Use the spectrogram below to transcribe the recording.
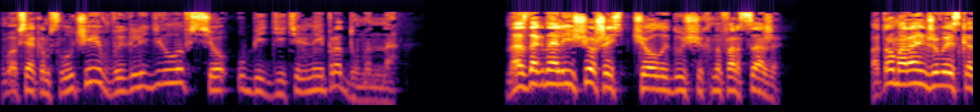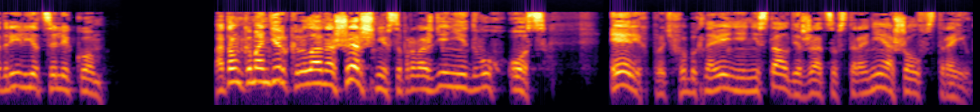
Во всяком случае, выглядело все убедительно и продуманно. Нас догнали еще шесть пчел, идущих на форсаже. Потом оранжевая эскадрилья целиком. Потом командир крыла на шершне в сопровождении двух ос. Эрих против обыкновения не стал держаться в стороне, а шел в строю.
